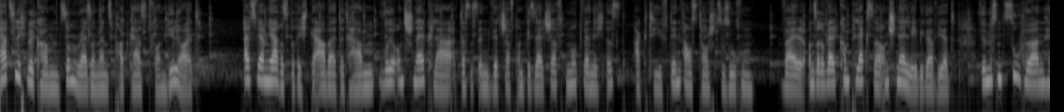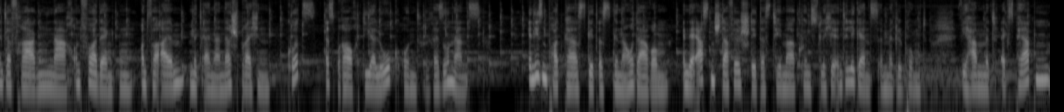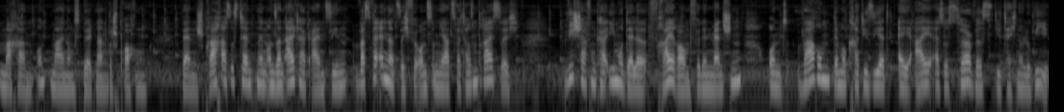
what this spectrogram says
Herzlich willkommen zum Resonance Podcast von Deloitte. Als wir am Jahresbericht gearbeitet haben, wurde uns schnell klar, dass es in Wirtschaft und Gesellschaft notwendig ist, aktiv den Austausch zu suchen. Weil unsere Welt komplexer und schnelllebiger wird. Wir müssen zuhören, hinterfragen, nach- und vordenken und vor allem miteinander sprechen. Kurz, es braucht Dialog und Resonanz. In diesem Podcast geht es genau darum. In der ersten Staffel steht das Thema künstliche Intelligenz im Mittelpunkt. Wir haben mit Experten, Machern und Meinungsbildnern gesprochen. Wenn Sprachassistenten in unseren Alltag einziehen, was verändert sich für uns im Jahr 2030? Wie schaffen KI-Modelle Freiraum für den Menschen und warum demokratisiert AI as a Service die Technologie?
